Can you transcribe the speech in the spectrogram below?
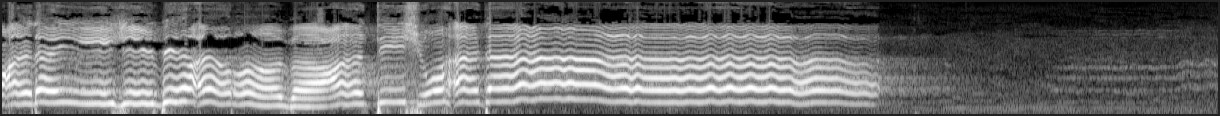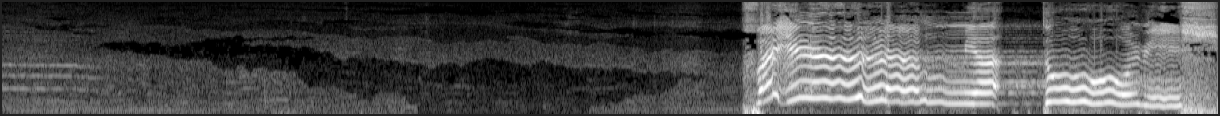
عليه بأربعة شهداء. فإن لم يأتوا بالشهداء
